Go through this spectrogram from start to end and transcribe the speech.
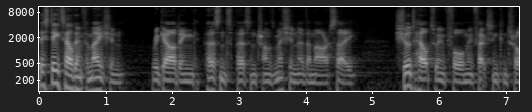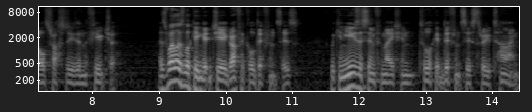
This detailed information regarding person-to-person -person transmission of MRSA should help to inform infection control strategies in the future. As well as looking at geographical differences, we can use this information to look at differences through time.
